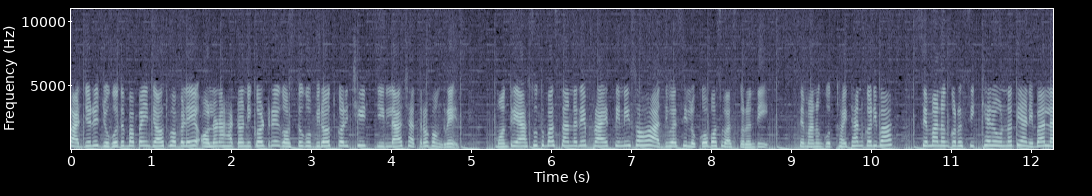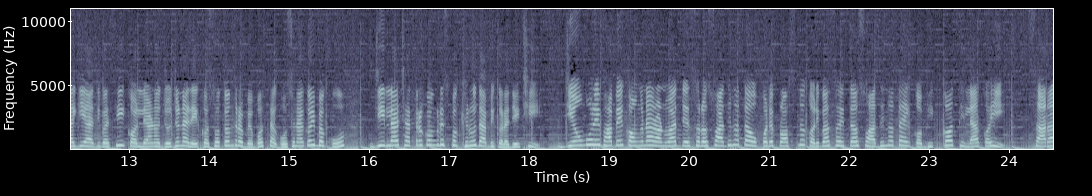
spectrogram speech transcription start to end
কার্যে যোগদেওয়া যাওয়া বেড়ে অলণাহাট নিকটে গস্তক বিরোধ করেছে জেলা ছাত্র কংগ্রেস মন্ত্রী আসুবা স্থানের প্রায় তিনশহ আদিবাসী লোক বসবাস করতে ସେମାନଙ୍କୁ ଥଇଥାନ କରିବା ସେମାନଙ୍କର ଶିକ୍ଷାରେ ଉନ୍ନତି ଆଣିବା ଲାଗି ଆଦିବାସୀ କଲ୍ୟାଣ ଯୋଜନାରେ ଏକ ସ୍ୱତନ୍ତ୍ର ବ୍ୟବସ୍ଥା ଘୋଷଣା କରିବାକୁ ଜିଲ୍ଲା ଛାତ୍ର କଂଗ୍ରେସ ପକ୍ଷରୁ ଦାବି କରାଯାଇଛି ଯେଉଁଭଳି ଭାବେ କଙ୍ଗନା ରଣୱାତ ଦେଶର ସ୍ୱାଧୀନତା ଉପରେ ପ୍ରଶ୍ନ କରିବା ସହିତ ସ୍ୱାଧୀନତା ଏକ ଭିକ ଥିଲା କହି ସାରା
